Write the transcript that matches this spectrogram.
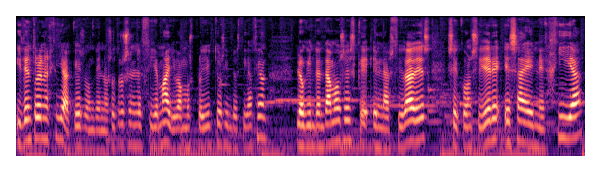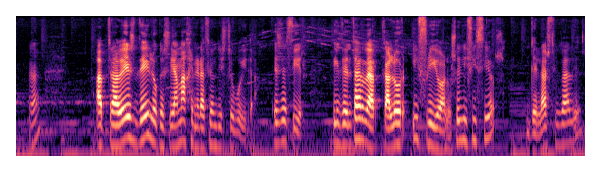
Y dentro de energía, que es donde nosotros en el CIEMA llevamos proyectos de investigación, lo que intentamos es que en las ciudades se considere esa energía ¿eh? A través de lo que se llama generación distribuida. Es decir, intentar dar calor y frío a los edificios de las ciudades,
